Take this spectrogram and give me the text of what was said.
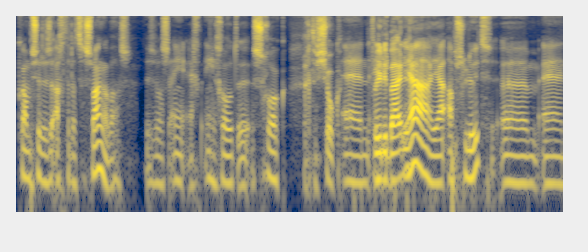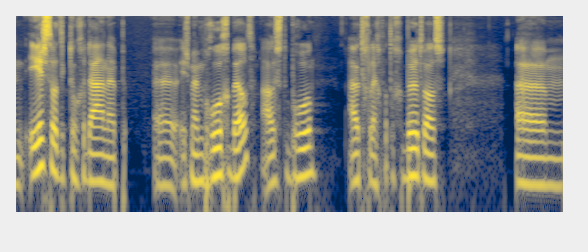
kwam ze dus achter dat ze zwanger was. Dus het was een, echt een grote schok. Echt een shock. En Voor jullie beiden? Ja, ja, absoluut. Ehm, en het eerste wat ik toen gedaan heb, eh, is mijn broer gebeld, mijn oudste broer, uitgelegd wat er gebeurd was. Ehm,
